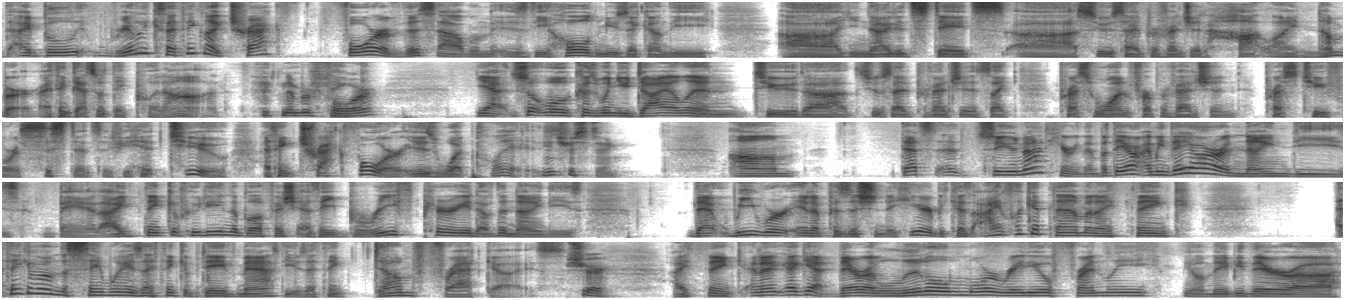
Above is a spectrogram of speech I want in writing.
I believe really because I think like track four of this album is the hold music on the uh, United States uh, Suicide Prevention Hotline number. I think that's what they put on. Number four. Yeah. So, well, because when you dial in to the suicide prevention, it's like press one for prevention, press two for assistance. If you hit two, I think track four is what plays. Interesting. Um, that's uh, so you're not hearing them, but they are. I mean, they are a '90s band. I think of Hootie and the Blowfish as a brief period of the '90s that we were in a position to hear because I look at them and I think, I think of them the same way as I think of Dave Matthews. I think dumb frat guys. Sure. I think, and I, again, they're a little more radio friendly. You know, maybe they're uh,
